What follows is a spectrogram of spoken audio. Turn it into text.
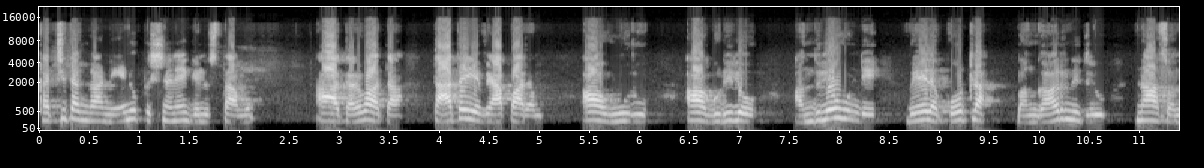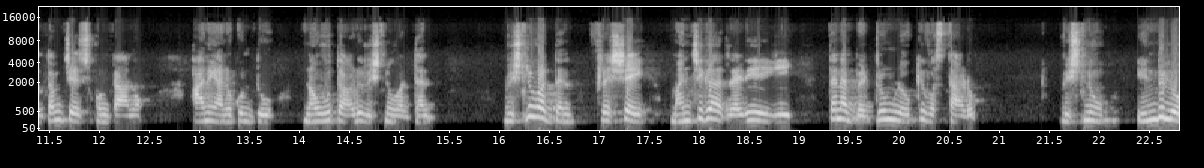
ఖచ్చితంగా నేను కృష్ణనే గెలుస్తాము. ఆ తర్వాత తాతయ్య వ్యాపారం ఆ ఊరు ఆ గుడిలో అందులో ఉండే వేల కోట్ల బంగారు నిధులు నా సొంతం చేసుకుంటాను అని అనుకుంటూ నవ్వుతాడు విష్ణువర్ధన్. విష్ణువర్ధన్ ఫ్రెష్ అయి మంచిగా రెడీ అయ్యి తన బెడ్రూమ్లోకి వస్తాడు. విష్ణు ఇందులో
